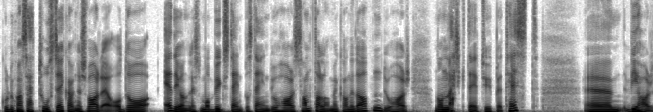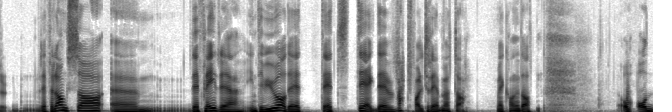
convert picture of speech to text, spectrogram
hvor du kan sette to streker under svaret, og da er det jo liksom å bygge stein på stein. Du har samtaler med kandidaten, du har noen verktøy type test. Eh, vi har referanser. eh, det er flere intervjuer. Det er, et steg, det er i hvert fall tre møter med kandidaten. Og, og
